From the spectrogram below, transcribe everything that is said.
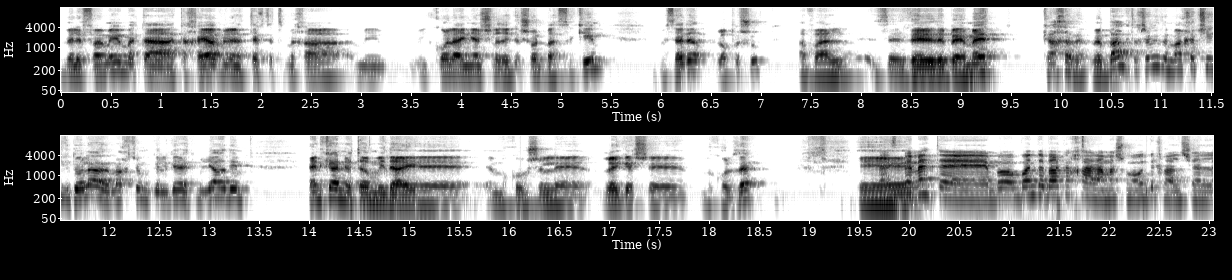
ולפעמים אתה, אתה חייב לנתק את עצמך מכל העניין של רגשות בעסקים. בסדר? לא פשוט, אבל זה, זה, זה באמת, ככה זה. ובנק, תחשבי, זו מערכת שהיא גדולה, זו מערכת שמגלגלת מיליארדים, אין כאן יותר. מדי אה, מקום של אה, רגש אה, וכל זה. אז באמת, בוא, בוא נדבר ככה על המשמעות בכלל של,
